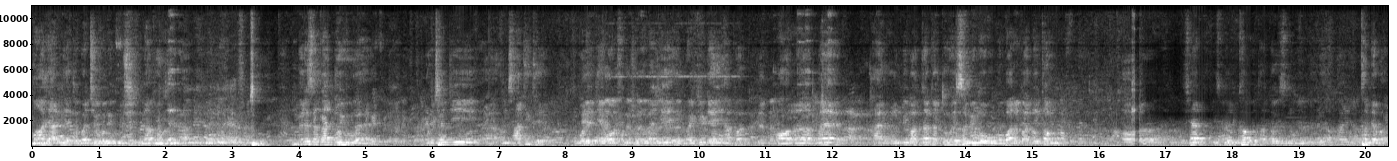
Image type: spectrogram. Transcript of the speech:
माँ जा रही है तो बच्चों को भी कुछ इनाम मिल जाएगा। तो मेरे साथ आज वही हुआ है। गुलशन जी हम साथी थे तो बोले कि अवार्ड फ़ंक्शन हो रहा है ये इन्वाइटेड है यहाँ पर। और मैं खैर लंबी बात ना करते हुए सभी को मुबारकबाद देता हूँ। और शायद इस पर लिखा हुआ था तो इसलिए धन्यवाद।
